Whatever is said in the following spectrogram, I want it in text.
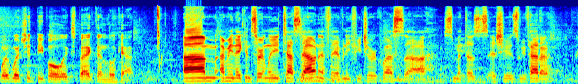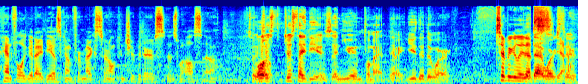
what, what should people expect and look at? Um, I mean, they can certainly test it out, and if they have any feature requests, uh, submit those as issues. We've had a handful of good ideas come from external contributors as well. So So Well- just just ideas, and you implement. Right? You did the work. typically, That, that's that works yeah. too.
